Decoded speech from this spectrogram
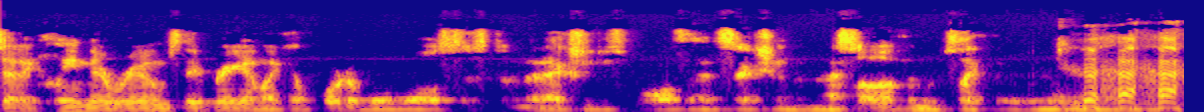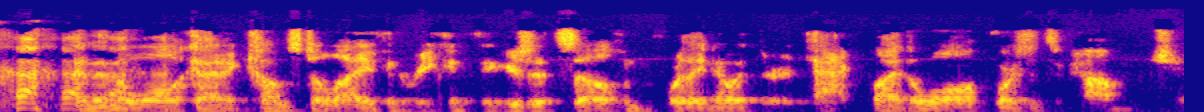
instead of clean their rooms, they bring in like a portable wall system that actually just walls that section of the mess off and looks like they're and then the wall kind of comes to life and reconfigures itself, and before they know it, they're attacked by the wall. Of course, it's a comedy show,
